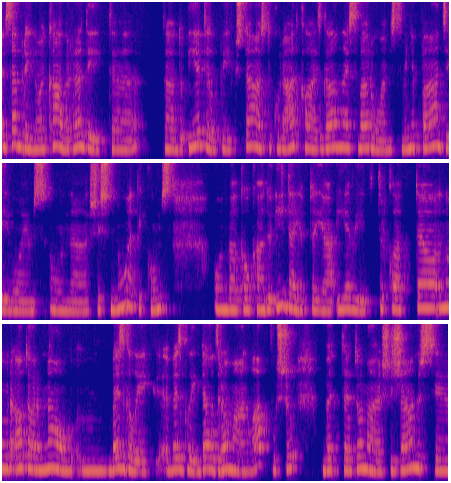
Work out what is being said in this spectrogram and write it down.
es apbrīnoju, kā var radīt tādu ietilpīgu stāstu, kurā atklājas galvenais varonis, viņa pārdzīvojums un šis notikums. Un vēl kaut kādu ideju tajā ievīt. Turklāt, tev, nu, autoram nav bezgalīgi, bezgalīgi daudz romānu lapušu, bet tomēr šis žanrs ir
